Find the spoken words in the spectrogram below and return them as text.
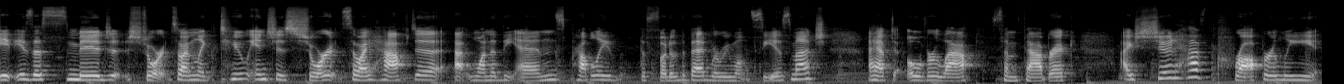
it is a smidge short. So I'm like two inches short. So I have to, at one of the ends, probably the foot of the bed where we won't see as much, I have to overlap some fabric. I should have properly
